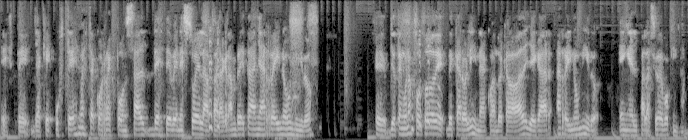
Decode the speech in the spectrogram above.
este, ya que usted es nuestra corresponsal desde Venezuela para Gran Bretaña, Reino Unido. Eh, yo tengo una foto de, de Carolina cuando acababa de llegar a Reino Unido en el Palacio de Buckingham.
